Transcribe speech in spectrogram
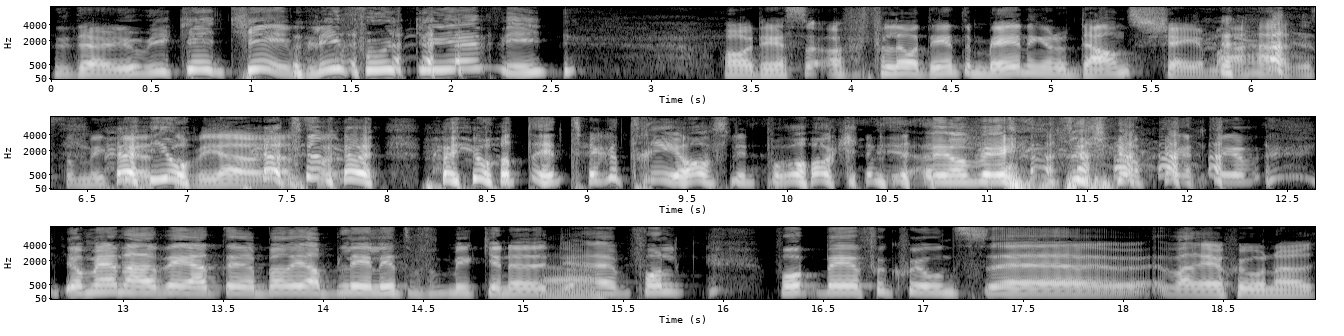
Det där är vilken trevlig fotografi. Ja, det är så, förlåt, det är inte meningen att downshamea här så mycket som vi gör. jag Alltså, jag har gjort det tänker tre avsnitt på raken. Ja, jag vet, jag vet. Jag, jag menar det att det börjar bli lite för mycket nu. Ja. Eh, Folk, funktionsvariationer eh, variationer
